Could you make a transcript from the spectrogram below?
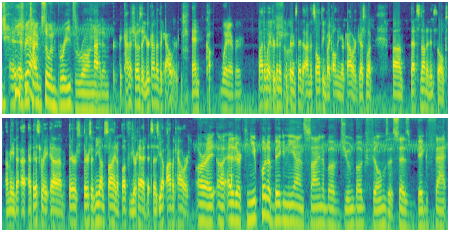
every Yeah. time someone breathes wrong at him. It kind of shows that you're kind of the coward. And ca- Whatever. By the way, if you're gonna sure. sit there and say that I'm insulting by calling you a coward, guess what? Um, that's not an insult. I mean, at, at this rate, um, there's there's a neon sign above your head that says, "Yep, I'm a coward." All right, uh, editor, can you put a big neon sign above Junebug Films that says "Big Fat"?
